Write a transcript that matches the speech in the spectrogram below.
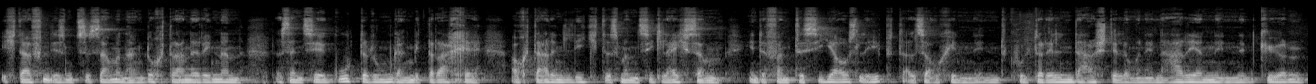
Ich darf in diesem Zusammenhang doch daran erinnern, dass ein sehr guter Umgang mit Rache auch darin liegt, dass man sie gleichsam in der Fantasie auslebt, also auch in, in kulturellen Darstellungen, in Arien, in, in Chören,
